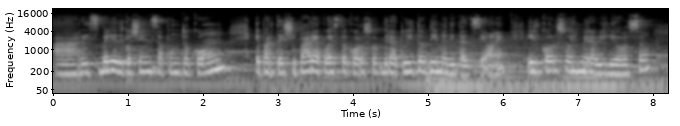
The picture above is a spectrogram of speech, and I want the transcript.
a risvegliodicoscienza.com e partecipare a questo corso gratuito di meditazione. Il corso è meraviglioso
